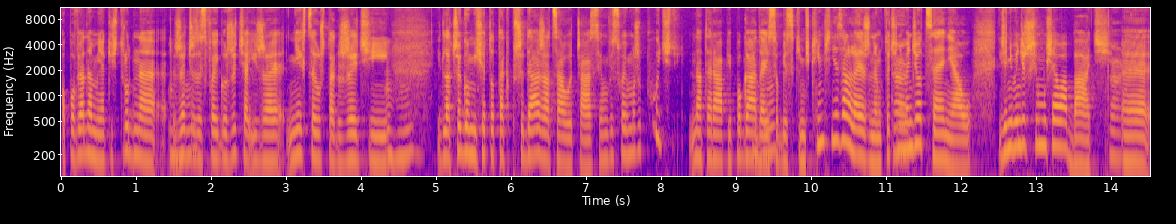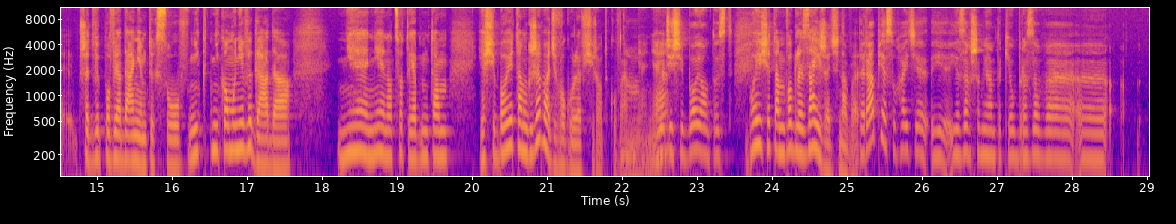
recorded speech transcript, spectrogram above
opowiada mi jakieś trudne Mhm. rzeczy ze swojego życia i że nie chce już tak żyć i, Mhm. i dlaczego mi się to tak przydarza cały czas. Ja mówię, słuchaj, może pójdź na terapię, pogadaj sobie z kimś, kimś niezależnym, kto cię nie Mhm. Tak. będzie oceniał, gdzie nie będziesz się musiała bać Tak. e, przed wypowiadaniem tych słów. Nikt nikomu nie wygada. Nie, nie, no co ty, ja bym tam, ja się boję tam grzebać w ogóle w środku we mnie, nie? Ludzie się boją, to jest Boję się tam w ogóle zajrzeć nawet. Terapia, słuchajcie, ja zawsze miałam takie obrazowe, e,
